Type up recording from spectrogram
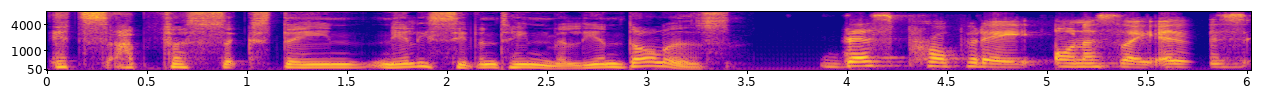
It's up for 16, nearly 17 million dollars this property, honestly, is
